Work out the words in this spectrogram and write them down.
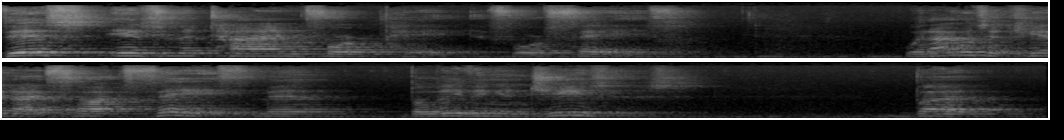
This is the time for, pay, for faith. When I was a kid, I thought faith meant believing in Jesus. But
